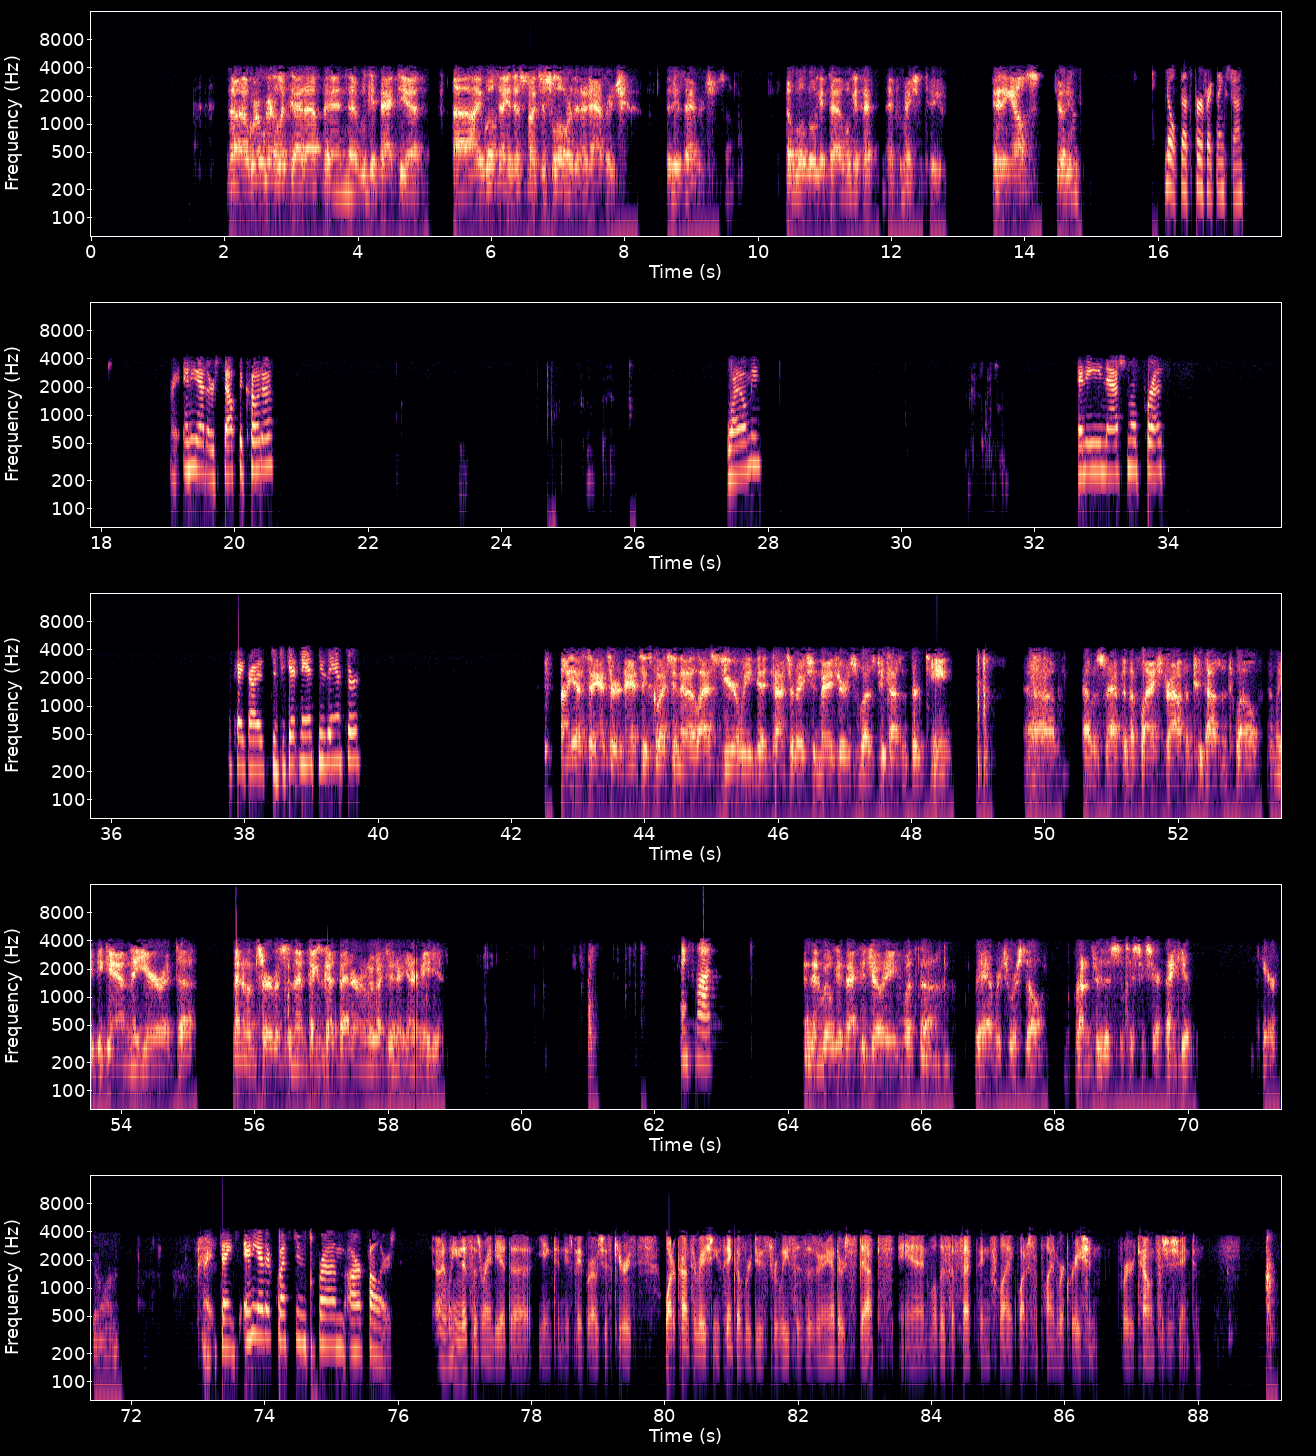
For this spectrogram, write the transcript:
Uh, we're, we're going to look that up and uh, we'll get back to you. Uh, I will tell you this much is lower than an average. It is average. So, so we'll, we'll get that, we'll get that information to you. Anything else, Jody? No, that's perfect. Thanks, John. All right. Any other? South Dakota? Wyoming? Any national press? Okay, guys, did you get Nancy's answer? Uh, yes, to answer Nancy's question, uh, last year we did conservation measures was 2013. Um, that was after the flash drought of 2012, and we began the year at uh, minimum service, and then things got better, and we went to inter- intermediate. Thanks a lot. And then we'll get back to Jody with uh, the average. We're still running through the statistics here. Thank you. Here, go on. All right, thanks. Any other questions from our callers? Eileen, this is Randy at the Yankton newspaper. I was just curious, water conservation, you think of reduced releases. Is there any other steps, and will this affect things like water supply and recreation for towns such as Yankton?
